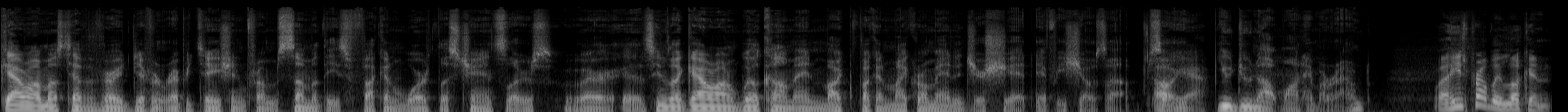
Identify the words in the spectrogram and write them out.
Gowron must have a very different reputation from some of these fucking worthless chancellors. Where it seems like Gowron will come and mic- fucking micromanage your shit if he shows up. So Oh, yeah. you, you do not want him around. Well, he's probably looking.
